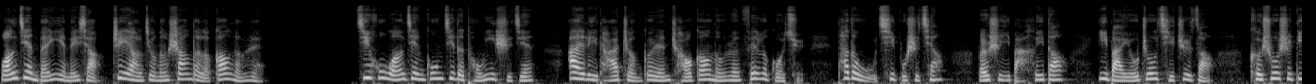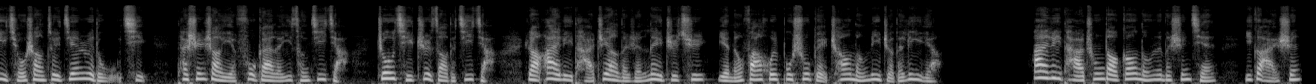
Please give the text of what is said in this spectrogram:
王健本也没想这样就能伤得了高能人。几乎王健攻击的同一时间，艾丽塔整个人朝高能人飞了过去。她的武器不是枪，而是一把黑刀，一把由周琦制造。可说是地球上最尖锐的武器，她身上也覆盖了一层机甲，周琦制造的机甲，让艾丽塔这样的人类之躯也能发挥不输给超能力者的力量。艾丽塔冲到高能人的身前，一个矮身，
